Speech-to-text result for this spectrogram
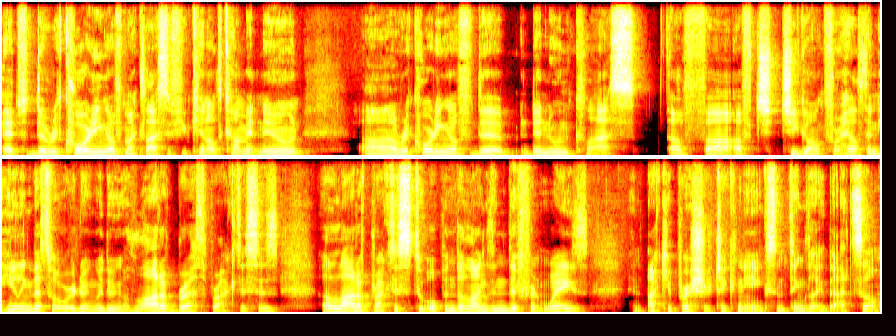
at the recording of my class if you cannot come at noon, uh, recording of the, the noon class of, uh, of Qigong for health and healing. That's what we're doing. We're doing a lot of breath practices, a lot of practice to open the lungs in different ways and acupressure techniques and things like that. So,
